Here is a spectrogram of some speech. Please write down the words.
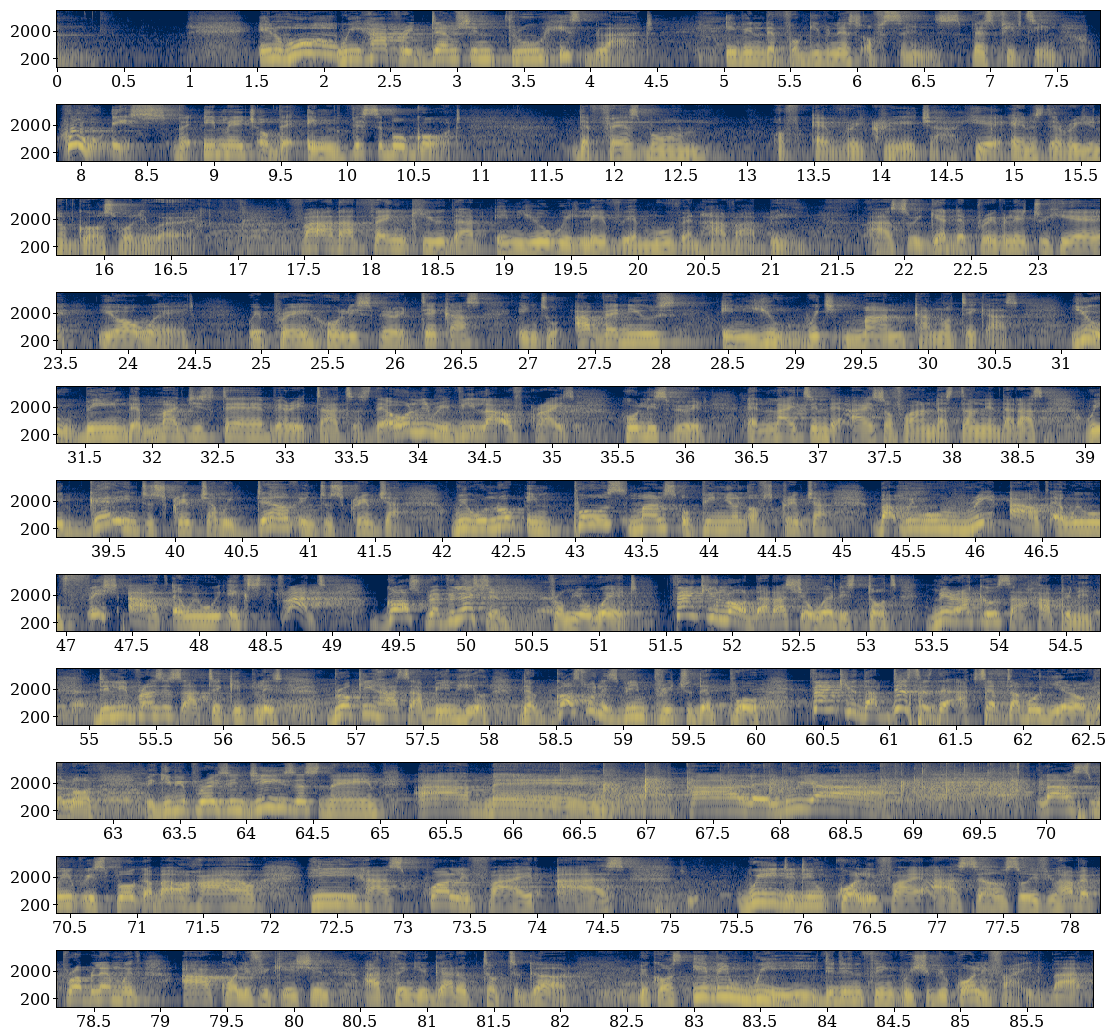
in whom we have redemption through his blood, even the forgiveness of sins. Verse 15, who is the image of the invisible God the firstborn of every creature. Here ends the reading of God's holy word. Father, thank you that in you we live, we move, and have our being. As we get the privilege to hear your word, we pray, Holy Spirit, take us into avenues in you which man cannot take us. You being the Magister Veritatis, the only revealer of Christ, Holy Spirit, enlighten the eyes of our understanding that as we get into Scripture, we delve into Scripture, we will not impose man's opinion of Scripture, but we will read out and we will fish out and we will extract God's revelation from your word. Thank you, Lord, that as your word is taught, miracles are happening, deliverances are taking place, broken hearts are being healed, the gospel is being preached to the poor. Thank you that this is the acceptable year of the Lord. We give you praise in Jesus' name. Amen. Hallelujah. Last week we spoke about how he has qualified us we didn't qualify ourselves. So if you have a problem with our qualification, I think you got to talk to God. Because even we didn't think we should be qualified. But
